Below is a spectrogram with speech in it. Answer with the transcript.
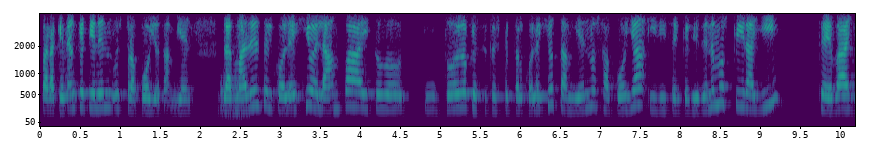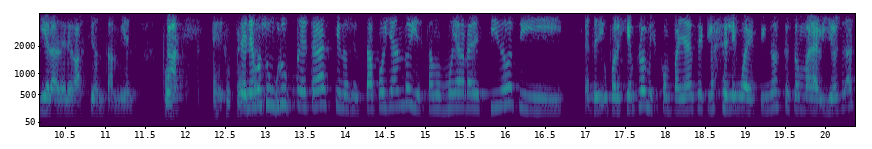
para que vean que tienen nuestro apoyo también. Las madres del colegio el AMPA y todo todo lo que se respecta al colegio también nos apoya y dicen que si tenemos que ir allí se va allí a la delegación también. Pues, Ah, estupendo. tenemos un grupo detrás que nos está apoyando y estamos muy agradecidos y ya te digo, por ejemplo, mis compañeras de clase de lengua de signos, que son maravillosas,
